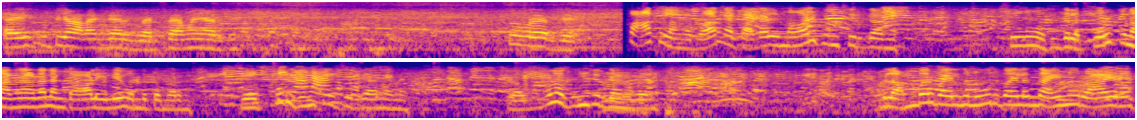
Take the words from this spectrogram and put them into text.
கைக்குட்டியும் அழகாக இருக்கு பாரு செமையாக இருக்கு சூப்பராக இருக்கு பார்க்கலாங்க பாருங்க கடல் மாதிரி குமிச்சிருக்காங்க சூ இதில் பொறுக்கணும் அதனால தான் நாங்கள் காலையிலே வந்துட்டோம் பாருங்க எப்படி குமிச்சு வச்சிருக்காங்கன்னு எவ்வளோ குமிச்சிருக்காங்க பாருங்க இதில் ஐம்பது ரூபாயிலேருந்து நூறு ரூபாயிலேருந்து ஐநூறு ஆயிரம்.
